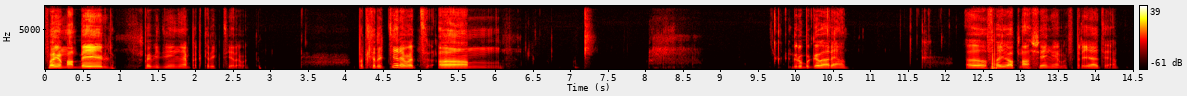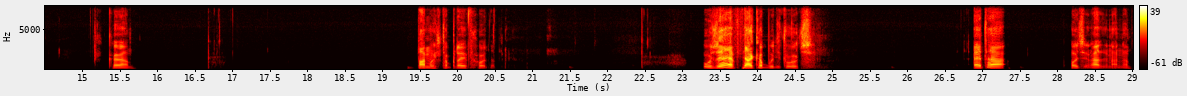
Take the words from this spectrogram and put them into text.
свою модель поведения подкорректировать. Подкорректировать эм, грубо говоря, э, свое отношение, восприятие к тому, что происходит. Уже всяко будет лучше. Это очень важный момент.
